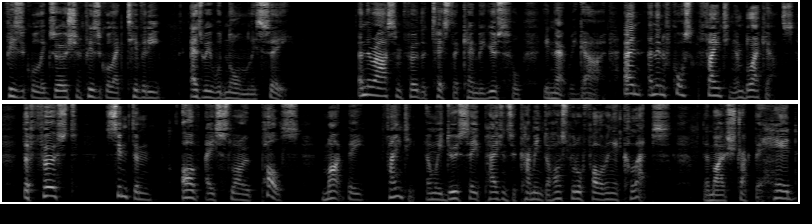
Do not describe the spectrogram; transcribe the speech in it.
physical exertion, physical activity as we would normally see. And there are some further tests that can be useful in that regard. And, and then, of course, fainting and blackouts. The first symptom of a slow pulse might be fainting. And we do see patients who come into hospital following a collapse. They might have struck their head.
